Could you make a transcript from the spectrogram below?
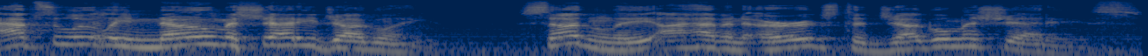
absolutely no machete juggling. Suddenly, I have an urge to juggle machetes.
